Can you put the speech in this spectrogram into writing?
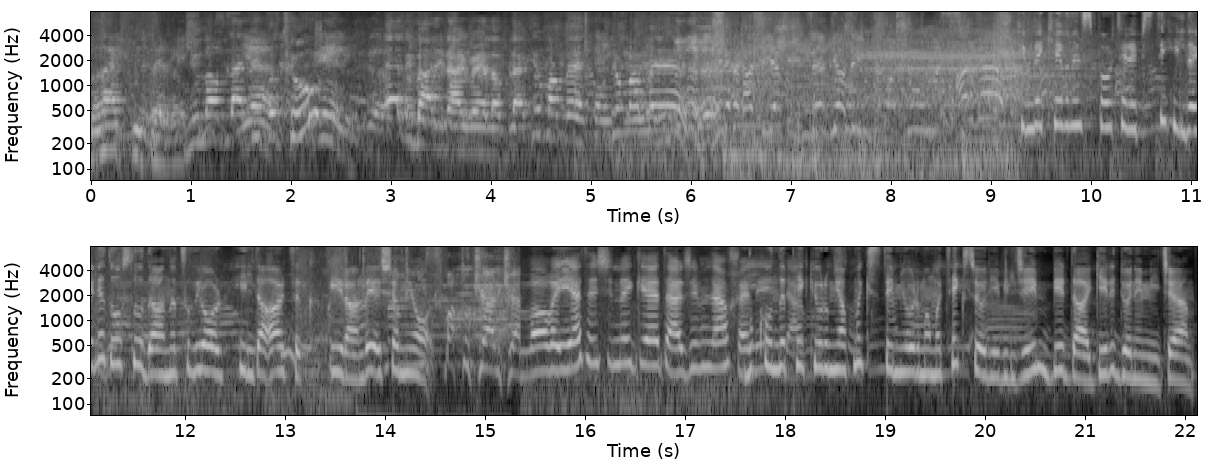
black people You love black Yeah. people too? really Everybody in Iran love black. You're my man. You're my man ve Kevin'in spor terapisti Hilda ile dostluğu da anlatılıyor. Hilda artık İran'da yaşamıyor. Bu konuda pek yorum yapmak istemiyorum ama tek söyleyebileceğim bir daha geri dönemeyeceğim.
